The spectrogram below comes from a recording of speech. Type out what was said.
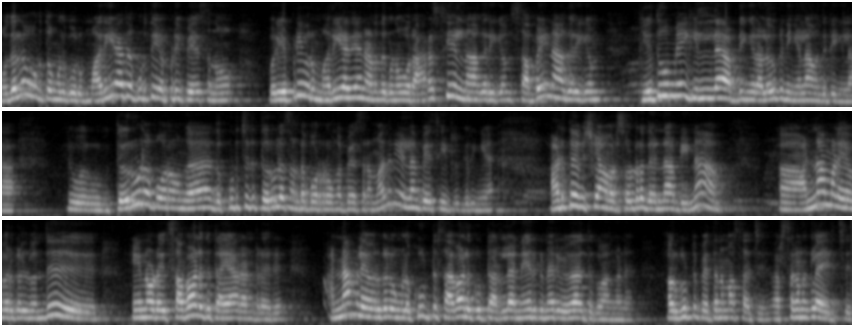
முதல்ல ஒருத்தவங்களுக்கு ஒரு மரியாதை கொடுத்து எப்படி பேசணும்? ஒரு எப்படி ஒரு மரியாதையாக நடந்துக்கணும்? ஒரு அரசியல் நாகரிகம் சபை நாகரிகம் எதுவுமே இல்லை அப்படிங்கிற அளவுக்கு நீங்கள்லாம் வந்துட்டீங்களா? ஒரு தெருவில் போகிறவங்க இந்த குடிச்சிட்டு தெருவில் சண்டை போடுறவங்க பேசுகிற மாதிரி எல்லாம் பேசிகிட்டு இருக்கிறீங்க. அடுத்த விஷயம் அவர் சொல்கிறது என்ன அப்படின்னா அண்ணாமலை அவர்கள் வந்து என்னோட சவாலுக்கு தயாரான்றாரு. அண்ணாமலை அவர்கள் உங்களை கூப்பிட்டு சவால் கூப்பிட்டார்ல நேருக்கு நேர் விவாதத்துக்கு வாங்கினேன். அவர் கூப்பிட்டு இப்போ எத்தனை மாதம் ஆச்சு? வருஷக்கணக்கில் ஆயிடுச்சு.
